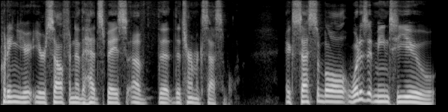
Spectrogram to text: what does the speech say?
putting your, yourself into the headspace of the the term accessible accessible what does it mean to you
